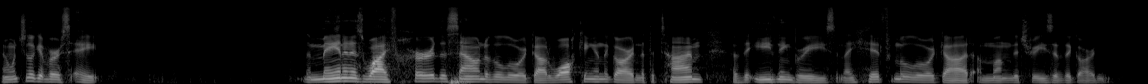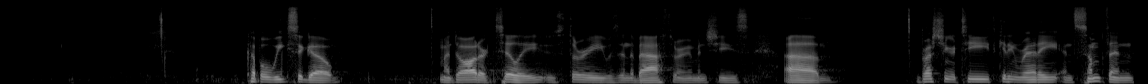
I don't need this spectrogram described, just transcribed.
And I want you to look at verse 8. The man and his wife heard the sound of the Lord God walking in the garden at the time of the evening breeze, and they hid from the Lord God among the trees of the garden. A couple weeks ago, my daughter Tilly, who's three, was in the bathroom and she's um, brushing her teeth, getting ready, and something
